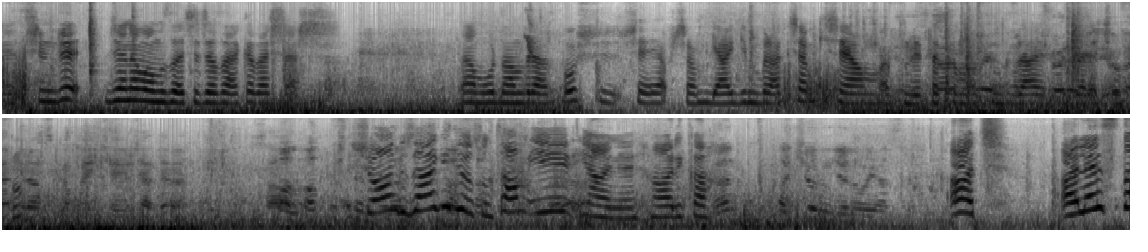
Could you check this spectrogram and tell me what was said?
Evet şimdi Ceneva'mızı açacağız arkadaşlar. Ben buradan biraz boş şey yapacağım. Gergin bırakacağım ki şey almasın diye takılmasın güzel güzel açılsın. biraz kafayı çevireceğim değil mi? Sağ ol. Al 60 derece. Şu an güzel gidiyorsun. Tam iyi yani. Harika. Ben açıyorum Cenova yastığı. Aç. Alesta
